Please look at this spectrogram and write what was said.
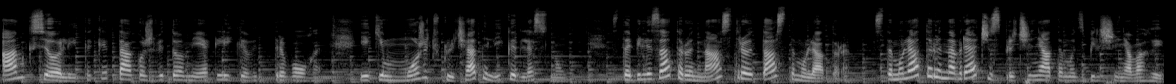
анксіолітики, також відомі як ліки від тривоги, які можуть включати ліки для сну, стабілізатори настрою та стимулятори. Стимулятори навряд чи спричинятимуть збільшення ваги.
